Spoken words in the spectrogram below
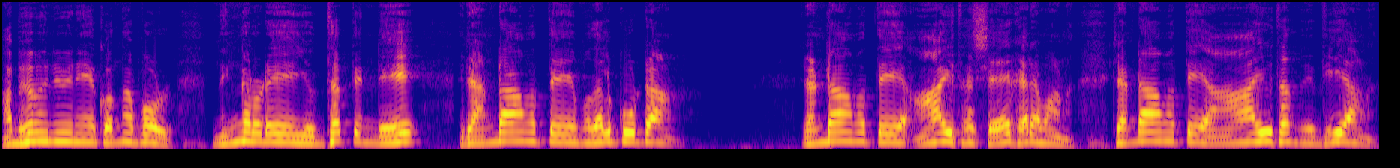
അഭിമന്യുവിനെ കൊന്നപ്പോൾ നിങ്ങളുടെ യുദ്ധത്തിന്റെ രണ്ടാമത്തെ മുതൽക്കൂട്ടാണ്. രണ്ടാമത്തെ ആയുധ ശേഖരമാണ് രണ്ടാമത്തെ ആയുധ നിധിയാണ്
